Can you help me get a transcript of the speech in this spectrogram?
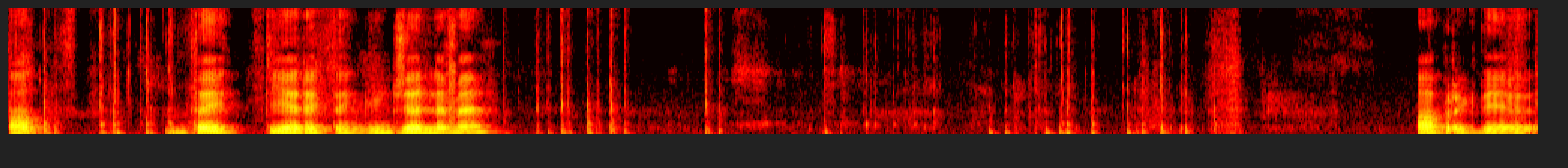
update diyerekten güncelleme upgrade, diyerek,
